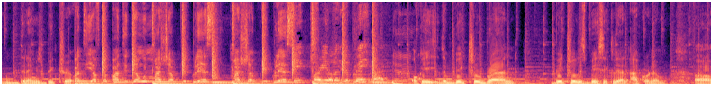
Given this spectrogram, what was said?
The name is Big Tril. Party after party, then we mash up the place. Mash up the place. Big Tril on the beat. Okay, the Big Tril brand. Big Tril is basically an acronym. Uh,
